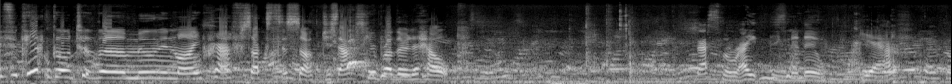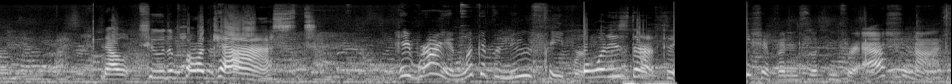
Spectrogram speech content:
If you can't go to the moon in Minecraft, sucks to suck. Just ask your brother to help. That's the right thing to do. Yeah. Now to the podcast. Hey Brian, look at the newspaper. What is that thing? Spaceship and it's looking for astronauts.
